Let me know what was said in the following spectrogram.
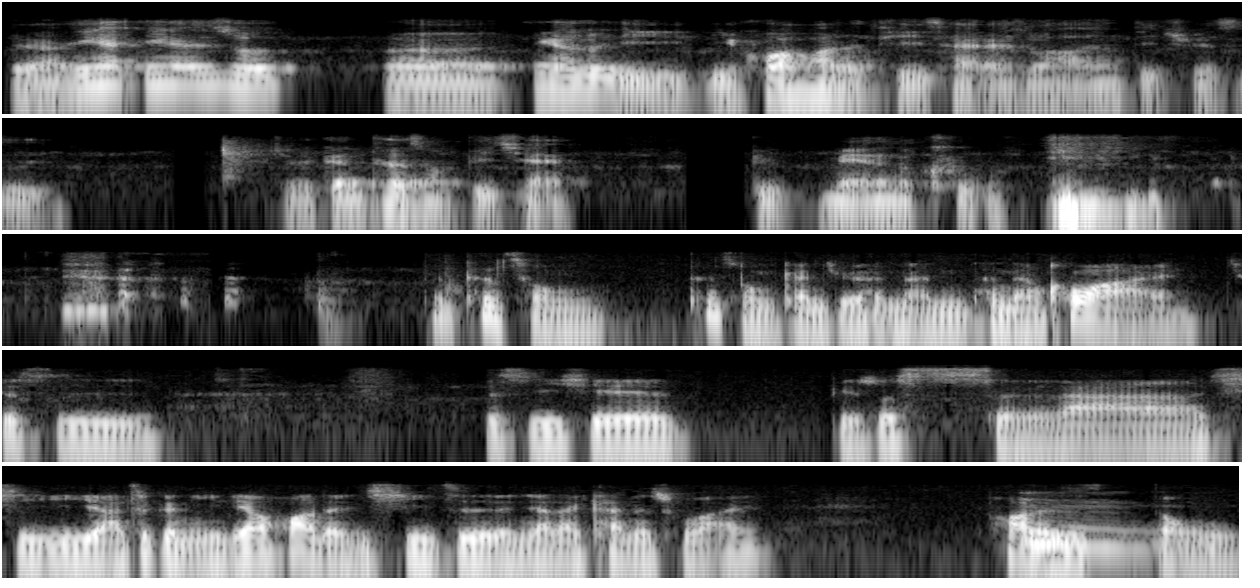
对啊，应该应该是说，呃，应该说以以画画的题材来说，好像的确是，就是跟特种比起来，比没那么酷。但特种特种感觉很难很难画哎，就是就是一些，比如说蛇啊、蜥蜴啊，这个你一定要画的很细致，人家才看得出来，画的是动物。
